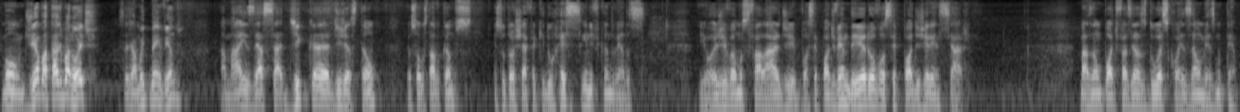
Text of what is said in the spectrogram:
Bom dia, boa tarde, boa noite. Seja muito bem-vindo a mais essa dica de gestão. Eu sou Gustavo Campos, instrutor-chefe aqui do Ressignificando Vendas. E hoje vamos falar de você pode vender ou você pode gerenciar. Mas não pode fazer as duas coisas ao mesmo tempo.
